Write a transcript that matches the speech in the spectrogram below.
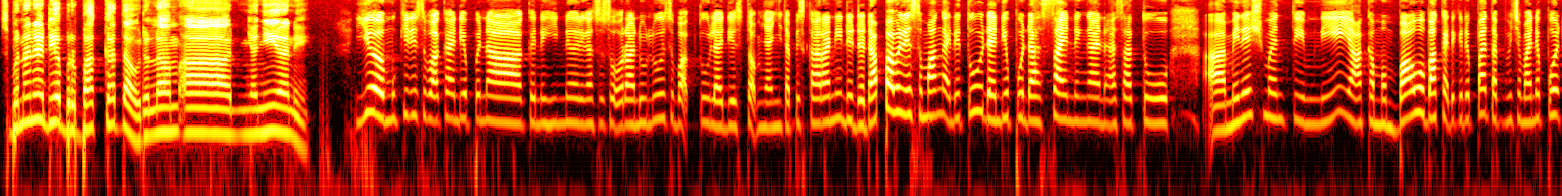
sebenarnya dia berbakat tau dalam uh, nyanyian ni. Ya, mungkin disebabkan dia pernah kena hina dengan seseorang dulu sebab itulah dia stop menyanyi. Tapi sekarang ni dia dah dapat balik semangat dia tu dan dia pun dah sign dengan uh, satu uh, management team ni yang akan membawa bakat dia ke depan. Tapi macam mana pun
